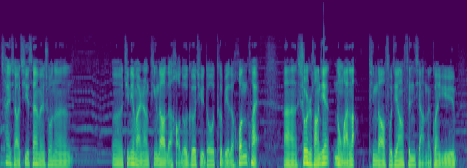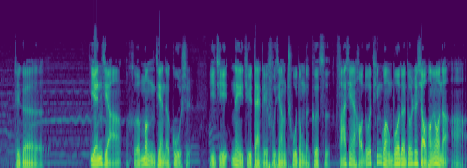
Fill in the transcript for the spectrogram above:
蔡小七 seven 说呢，呃，今天晚上听到的好多歌曲都特别的欢快，啊、收拾房间弄完了，听到富江分享的关于这个演讲和梦见的故事，以及那句带给富江触动的歌词，发现好多听广播的都是小朋友呢啊。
